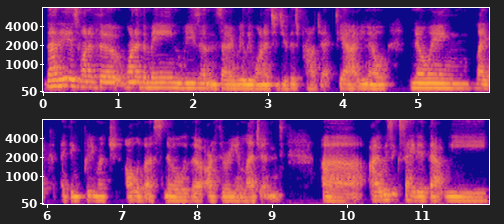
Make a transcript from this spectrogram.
That is one of the one of the main reasons that I really wanted to do this project. Yeah, you know, knowing like I think pretty much all of us know the Arthurian legend. Uh, I was excited that we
